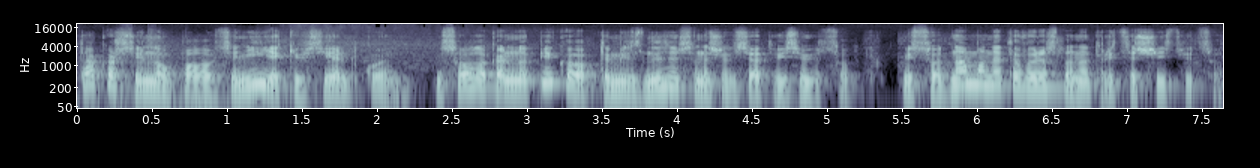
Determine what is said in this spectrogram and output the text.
Також сильно впала в ціні, як і всі альткоїни. Від свого локального піку оптиміст знизився на 68%. І одна монета виросла на 36%.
